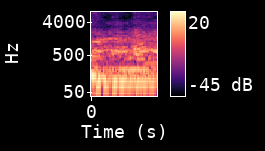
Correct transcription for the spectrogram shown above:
Thank you.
